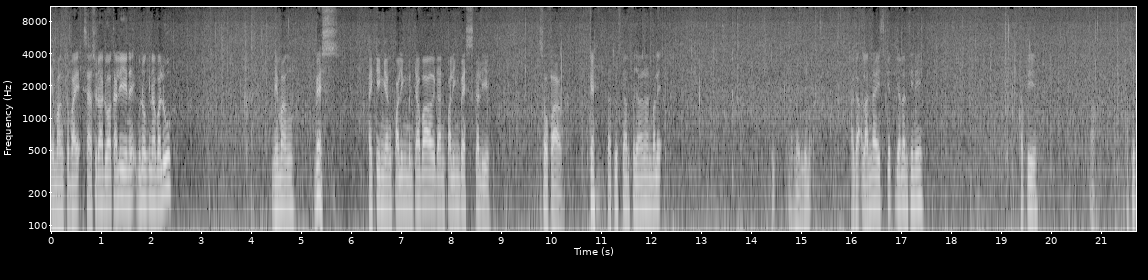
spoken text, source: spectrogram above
Memang terbaik. Saya sudah dua kali naik Gunung Kinabalu. Memang best. Hiking yang paling mencabar dan paling best sekali so far. Okey, kita teruskan perjalanan balik. Agak landai sikit jalan sini. Tapi ah, kasut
